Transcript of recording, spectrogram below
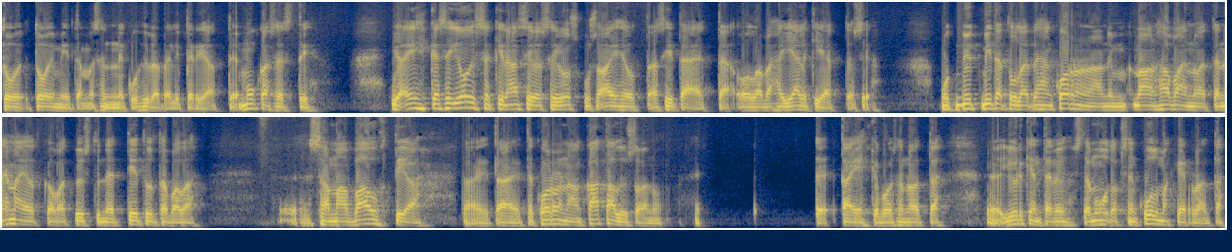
to, toimii tämmöisen niin kuin hyväveliperiaatteen mukaisesti. Ja ehkä se joissakin asioissa joskus aiheuttaa sitä, että ollaan vähän jälkijättöisiä. Mutta nyt mitä tulee tähän koronaan, niin mä oon havainnut, että nämä, jotka ovat pystyneet tietyllä tavalla saamaan vauhtia tai, tai että korona on katalysoinut tai ehkä voi sanoa, että jyrkentänyt sitä muutoksen kulmakerrointa,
